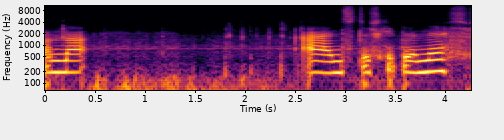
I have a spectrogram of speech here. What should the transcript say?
on that. And just keep doing this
